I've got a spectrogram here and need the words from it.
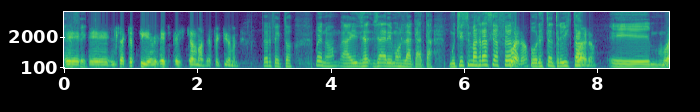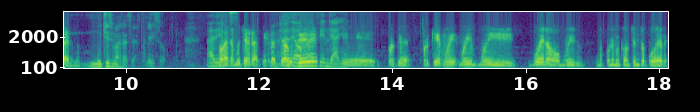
Perfecto. Eh, el sí, es, es efectivamente. Perfecto. Bueno, ahí ya, haremos la cata. Muchísimas gracias, Fer, por esta entrevista. Bueno, eh, bueno. Muchísimas gracias. Eso. Adiós. Bueno, muchas gracias. Gracias a ustedes. fin de año. Eh, porque, porque es muy, muy, muy bueno, muy, nos pone muy contento poder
